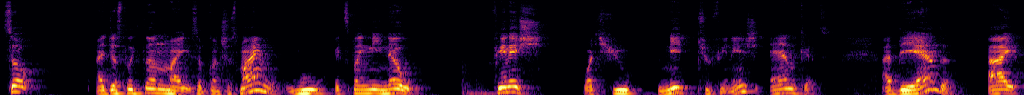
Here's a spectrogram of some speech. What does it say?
So I just clicked on my subconscious mind who explained me, no, finish what you need to finish and cut. At the end, I,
